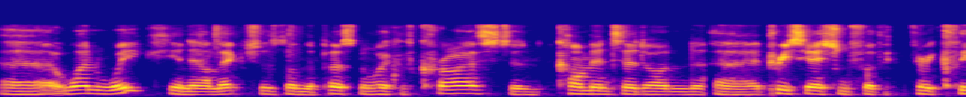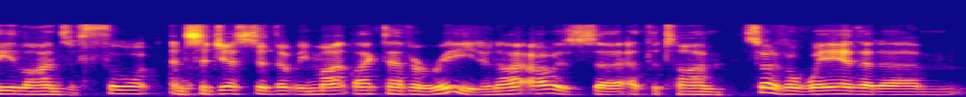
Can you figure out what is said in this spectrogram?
uh, one week in our lectures on the personal work of Christ and commented on uh, appreciation for the very clear lines of thought and suggested that we might like to have a read. And I, I was uh, at the time sort of aware that um,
